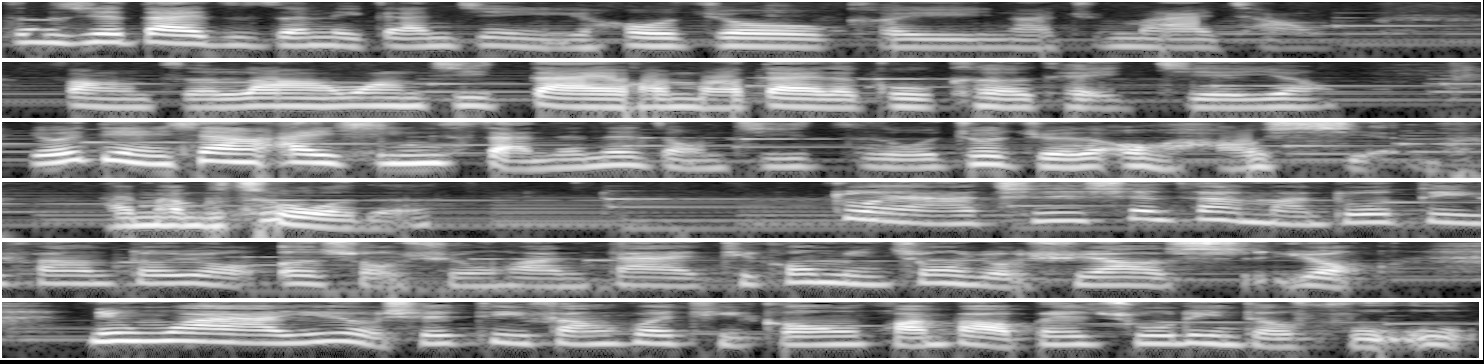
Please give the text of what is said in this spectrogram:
这些袋子整理干净以后，就可以拿去卖场。放着，让忘记带环保袋的顾客可以借用，有一点像爱心伞的那种机制，我就觉得哦，好险，还蛮不错的。对啊，其实现在蛮多地方都有二手循环袋，提供民众有需要使用。另外啊，也有些地方会提供环保杯租赁的服务，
